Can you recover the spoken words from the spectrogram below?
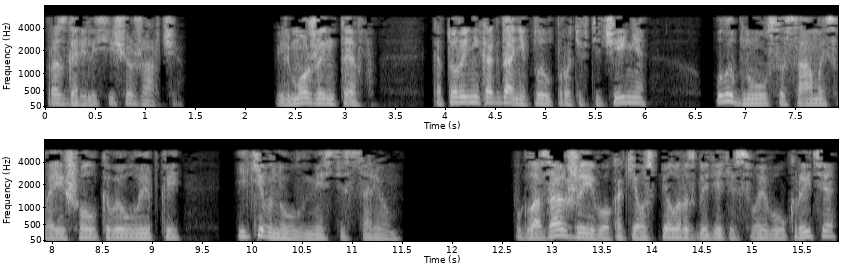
разгорелись еще жарче. Вельможа Интеф, который никогда не плыл против течения, улыбнулся самой своей шелковой улыбкой и кивнул вместе с царем. В глазах же его, как я успел разглядеть из своего укрытия,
